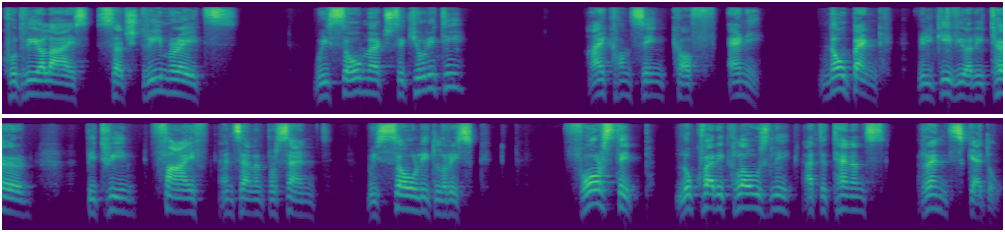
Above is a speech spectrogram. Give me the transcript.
could realize such dream rates with so much security? I can't think of any. No bank will give you a return between 5 and 7% with so little risk. Fourth tip, look very closely at the tenant's rent schedule.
